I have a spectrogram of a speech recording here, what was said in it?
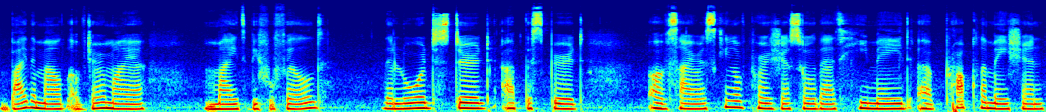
by the mouth of Jeremiah might be fulfilled, the Lord stirred up the spirit of Cyrus, king of Persia, so that he made a proclamation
